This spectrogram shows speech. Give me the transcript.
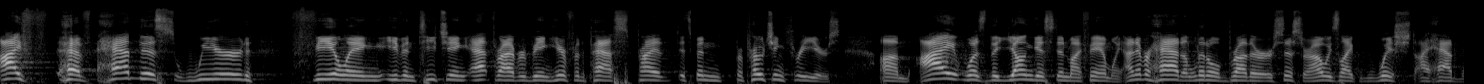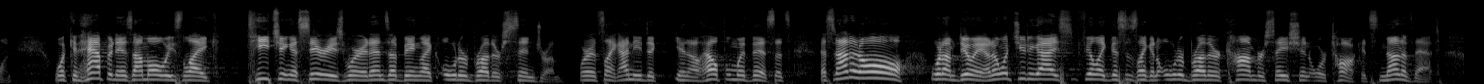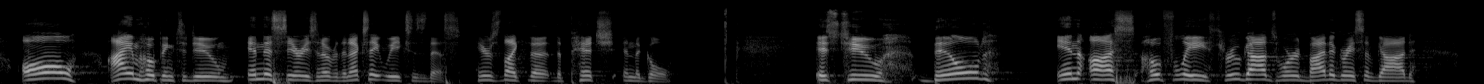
I f- have had this weird feeling, even teaching at Thriver, being here for the past, probably, it's been approaching three years. Um, I was the youngest in my family. I never had a little brother or sister. I always like wished I had one. What can happen is I'm always like, teaching a series where it ends up being like older brother syndrome, where it's like I need to, you know, help them with this. That's that's not at all what I'm doing. I don't want you to guys feel like this is like an older brother conversation or talk. It's none of that. All I am hoping to do in this series and over the next 8 weeks is this. Here's like the the pitch and the goal. Is to build in us, hopefully through God's word by the grace of God,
